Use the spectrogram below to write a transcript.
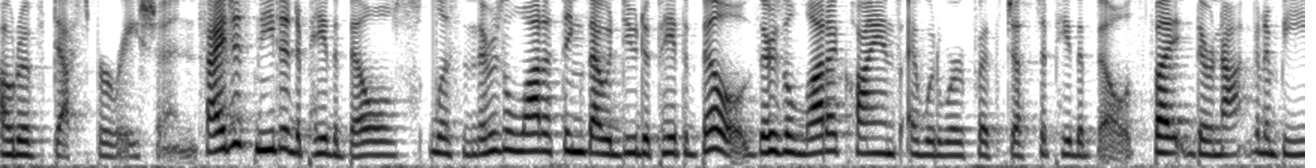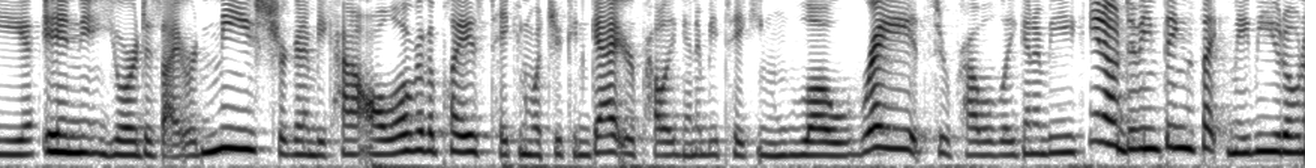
out of desperation. If I just needed to pay the bills, listen, there's a lot of things I would do to pay the bills. There's a lot of clients I would work with just to pay the bills, but they're not going to be in your desired niche. You're going to be kind of all over the place, taking what you can get. You're probably going to be taking low rates. You're probably going to be, you know, doing things that maybe you don't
